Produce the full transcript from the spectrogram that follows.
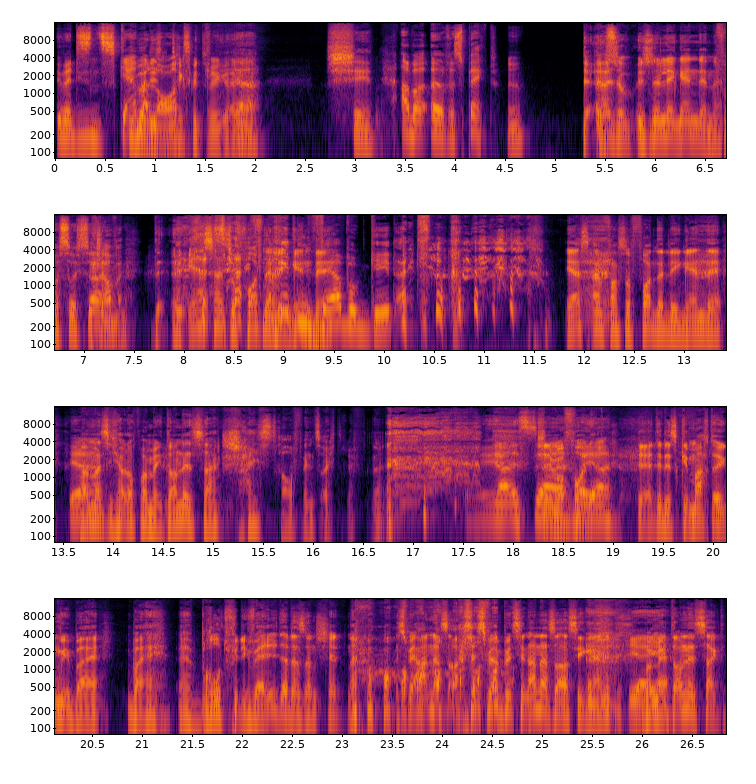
Über diesen Scammer-Lord. Ja. ja. Shit. Aber äh, Respekt, ne? Also ist eine Legende, ne? Was soll ich Ich sagen? glaube, d- er ist halt sofort eine In die Legende. Werbung geht einfach. Er ist einfach sofort eine Legende, Ja. weil man sich halt auch bei McDonalds sagt, scheiß drauf, wenn es euch trifft. Ne? Ja, ist ja. Stell dir mal vor, der, der hätte das gemacht irgendwie bei, bei äh, Brot für die Welt oder so ein Shit. Ne? Das wäre anders, das wäre ein bisschen anders ausgegangen. Ja, weil ja. McDonalds sagt,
